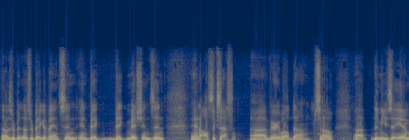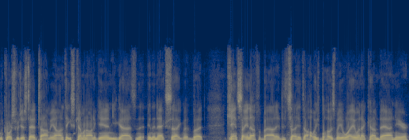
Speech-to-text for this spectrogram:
Those are those are big events and, and big big missions and and all successful. Uh, very well done. So, uh, the museum, of course, we just had Tommy on. I think he's coming on again, you guys, in the, in the next segment. But can't say enough about it. It's, it always blows me away when I come down here.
